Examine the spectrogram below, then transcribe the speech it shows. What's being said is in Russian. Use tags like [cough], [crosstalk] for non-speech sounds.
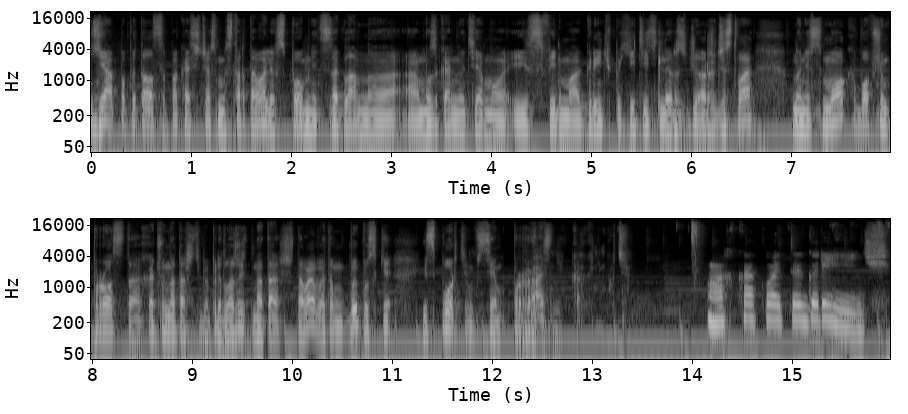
Я попытался, пока сейчас мы стартовали, вспомнить заглавную э, музыкальную тему из фильма «Гринч. Похититель Рождества», но не смог. В общем, просто хочу, Наташа, тебе предложить. Наташ, давай в этом выпуске испортим всем праздник как-нибудь. Ах, какой ты Гринч.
